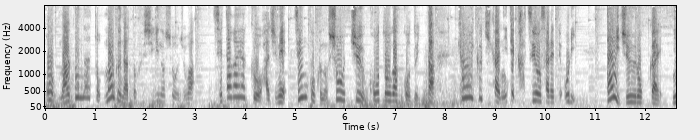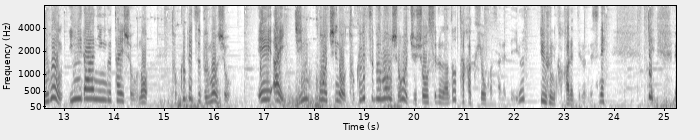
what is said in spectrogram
このマグナと、マグナと不思議の少女は、世田谷区をはじめ全国の小中高等学校といった教育機関にて活用されており、第16回日本 e ラーニング大賞の特別部門賞 AI 人工知能特別部門賞を受賞するなど高く評価されているっていうふうに書かれてるんですね。で、え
